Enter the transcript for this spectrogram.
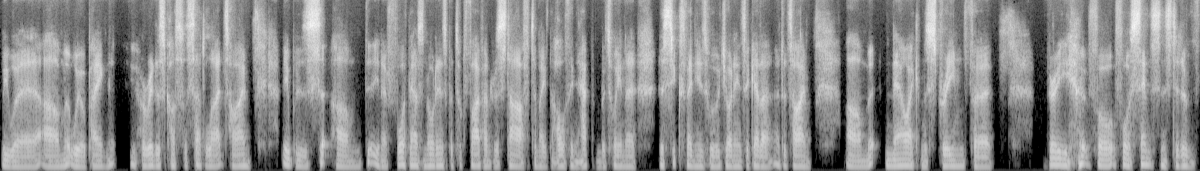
We were um, we were paying horrendous costs for satellite time. It was, um, you know, 4,000 audience, but took 500 staff to make the whole thing happen between the, the six venues we were joining together at the time. Um, now I can stream for very for for cents instead of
